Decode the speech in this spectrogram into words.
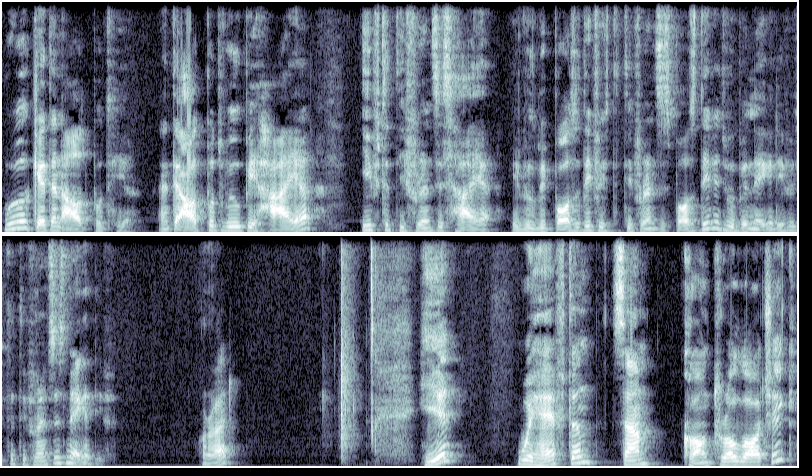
we will get an output here. And the output will be higher if the difference is higher. It will be positive if the difference is positive, it will be negative if the difference is negative. Alright? Here we have then some control logic.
